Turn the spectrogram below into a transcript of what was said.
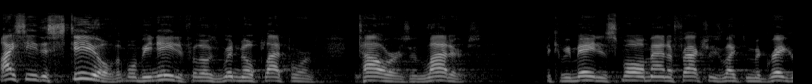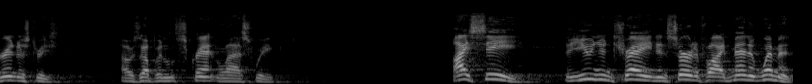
I see the steel that will be needed for those windmill platforms, towers, and ladders that can be made in small manufacturers like the McGregor Industries. I was up in Scranton last week. I see the union trained and certified men and women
